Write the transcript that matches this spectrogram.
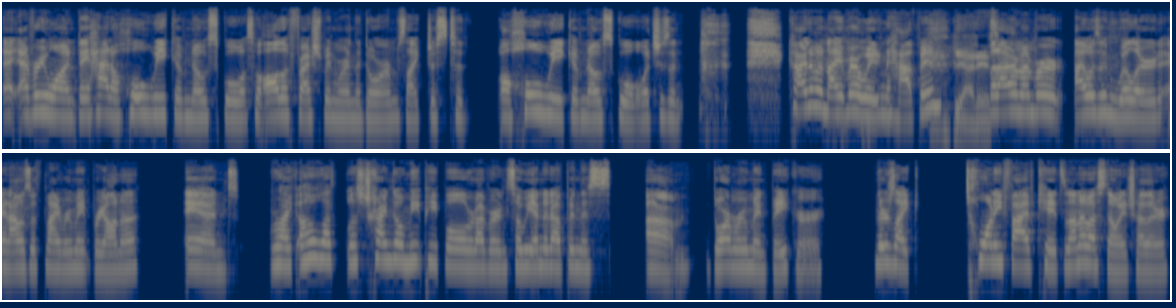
everyone they had a whole week of no school, so all the freshmen were in the dorms, like just to a whole week of no school, which is a kind of a nightmare waiting to happen. yeah it is But I remember I was in Willard and I was with my roommate Brianna, and we're like, oh, let's let's try and go meet people or whatever. And so we ended up in this um dorm room in Baker. There's like 25 kids, none of us know each other,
